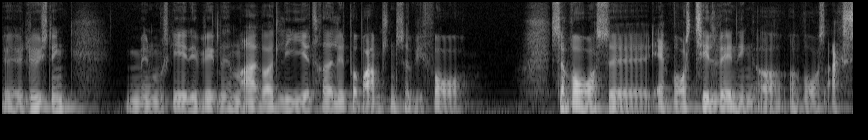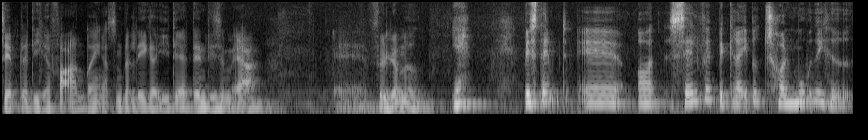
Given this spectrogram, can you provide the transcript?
øh, løsning. Men måske er det i virkeligheden meget godt lige at træde lidt på bremsen, så vi får så vores, øh, ja, vores tilvænding og, og vores accept af de her forandringer, som der ligger i det, at den ligesom er, øh, følger med. Ja, bestemt. Øh, og selve begrebet tålmodighed,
